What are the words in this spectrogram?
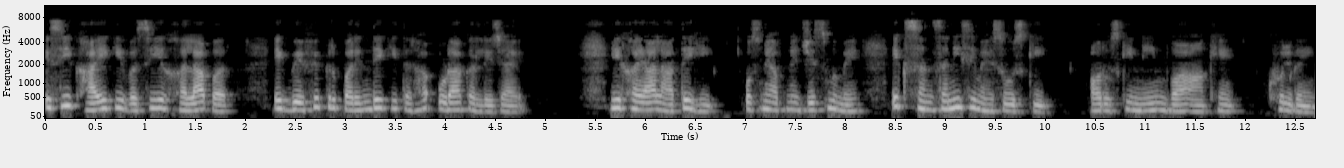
اسی کھائی کی وسیع خلا پر ایک بے فکر پرندے کی طرح اڑا کر لے جائے۔ یہ خیال آتے ہی اس نے اپنے جسم میں ایک سنسنی سی محسوس کی اور اس کی نیم و آنکھیں کھل گئیں۔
